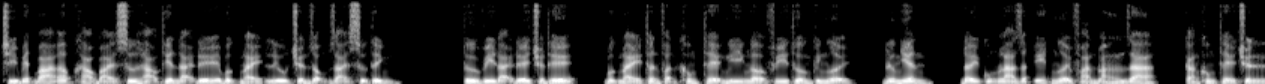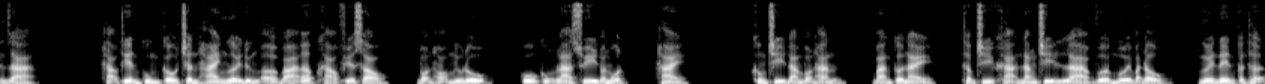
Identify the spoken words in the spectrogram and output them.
chỉ biết bá ấp khảo bái sư hạo thiên đại đế bực này lưu truyền rộng rãi sự tình. Tử vi đại đế truyền thế, bực này thân phận không thể nghi ngờ phi thường kinh người, đương nhiên, đây cũng là rất ít người phán đoán ra, càng không thể truyền ra. Hạo Thiên cùng câu trần hai người đứng ở bá ấp khảo phía sau, bọn họ mưu đồ, cô cũng là suy đoán một, hai. Không chỉ đám bọn hắn, bàn cơ này, thậm chí khả năng chỉ là vừa mới bắt đầu, ngươi nên cẩn thận.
